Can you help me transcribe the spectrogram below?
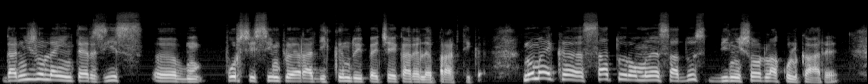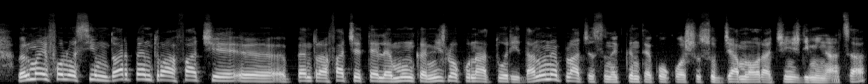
dar nici nu le-a interzis uh, pur și simplu eradicându-i pe cei care le practică. Numai că satul românesc s-a dus binișor la culcare, îl mai folosim doar pentru a face, pentru a face telemuncă în mijlocul naturii, dar nu ne place să ne cânte cocoșul sub geam la ora 5 dimineața,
